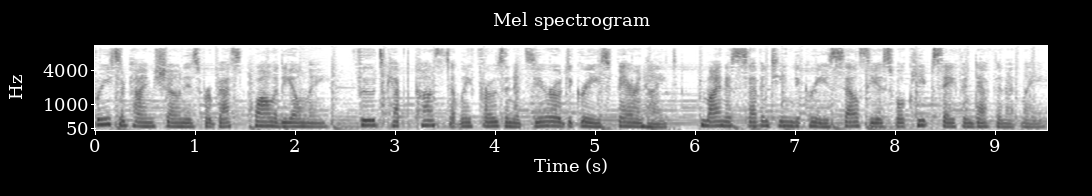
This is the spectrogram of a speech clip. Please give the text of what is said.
Freezer time shown is for best quality only, foods kept constantly frozen at 0 degrees Fahrenheit, minus 17 degrees Celsius will keep safe indefinitely.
